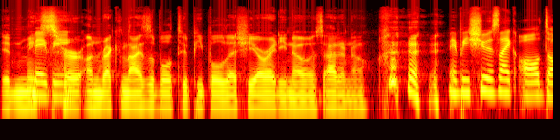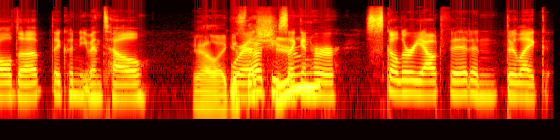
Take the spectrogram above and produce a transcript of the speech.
It makes Maybe. her unrecognizable to people that she already knows. I don't know. Maybe she was like all dolled up. They couldn't even tell. Yeah, like Whereas is that she's like in her scullery outfit and they're like,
